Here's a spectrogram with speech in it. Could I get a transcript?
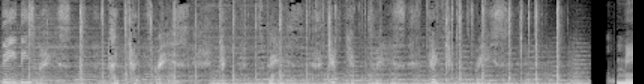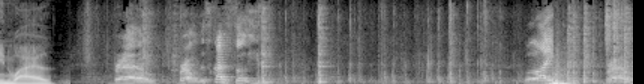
D D space. K K space. K K space. K K space. K K space. Meanwhile. Bro, bro, this is so easy. Like, bro,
